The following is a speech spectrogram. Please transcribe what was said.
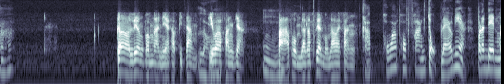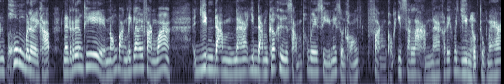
อ่าฮะ ก็เรื่องประมาณเนี้ยครับพี่ตั้มหรอ ที่ว่าฟังจากอืม ป๋าผมแล้วก็เพื่อนผมเล่าให้ฟังครับ เพราะว่าพอฟังจบแล้วเนี่ย ประเด็นมันพุ่งไปเลยครับ ในเรื่องที่น้องบังลิกเล่าให้ฟังว่า ยินดำนะฮะยินดำก็คือสัมภเวสีในส่วนของฝั่งของอิสลามนะเขาเรียกว่ายินถูกถูกไหมฮะ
